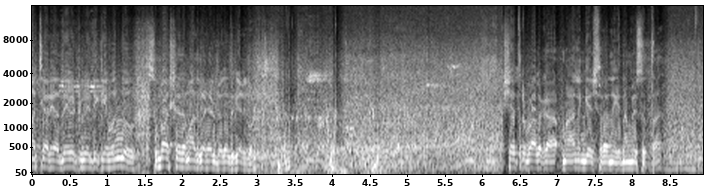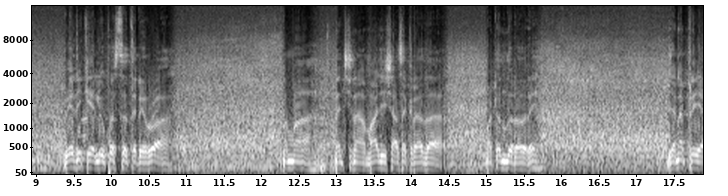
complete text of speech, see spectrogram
ಕನ್ನಡಮಾಚಾರ್ಯ ದಯವಿಟ್ಟು ವೇದಿಕೆ ಬಂದು ಶುಭಾಶಯದ ಮಾತುಗಳು ಹೇಳಬೇಕಂತ ಕೇಳಿಕೊಳ್ತೀನಿ. ಕ್ಷೇತ್ರ ಬಾಲಕ ಮಹಾಲಿಂಗೇಶ್ವರನಿಗೆ ನಮಿಸುತ್ತಾ ವೇದಿಕೆಯಲ್ಲಿ ಉಪಸ್ಥಿತರಿರುವ ನಮ್ಮ ನೆಚ್ಚಿನ ಮಾಜಿ ಶಾಸಕರಾದ ಮಠಂದೂರವರೇ ಜನಪ್ರಿಯ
